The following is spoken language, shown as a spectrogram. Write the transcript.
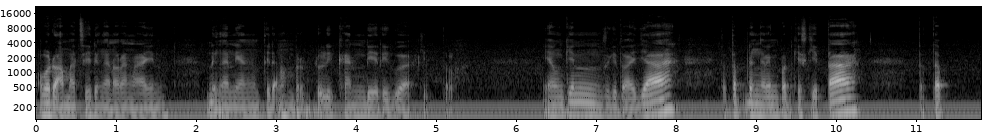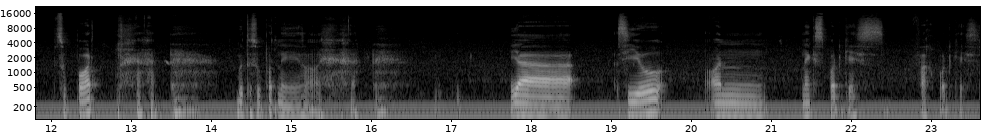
bodo amat sih dengan orang lain dengan yang tidak memperdulikan diri gue gitu ya mungkin segitu aja tetap dengerin podcast kita tetap support butuh support nih soalnya. Ya see you on next podcast. Fuck podcast.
